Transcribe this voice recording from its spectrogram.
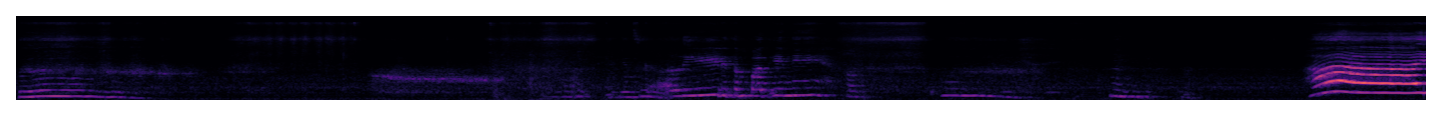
Dingin sekali di tempat ini. Hai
